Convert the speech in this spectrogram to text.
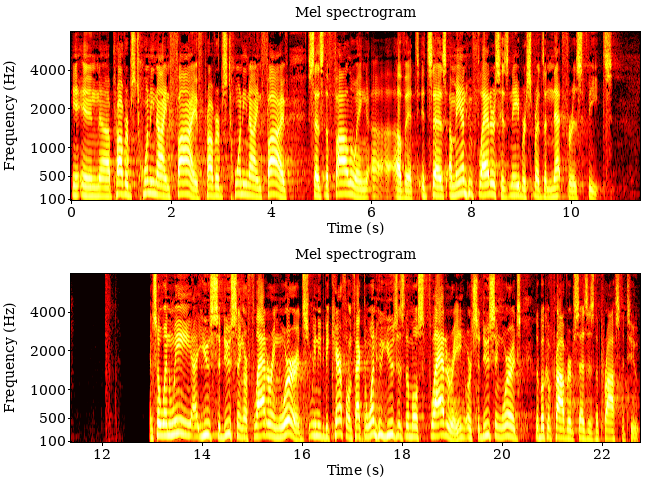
in, in uh, Proverbs 29 5. Proverbs 29 5 says the following uh, of it it says, A man who flatters his neighbor spreads a net for his feet. And so when we uh, use seducing or flattering words, we need to be careful. In fact, the one who uses the most flattery or seducing words, the book of Proverbs says, is the prostitute.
